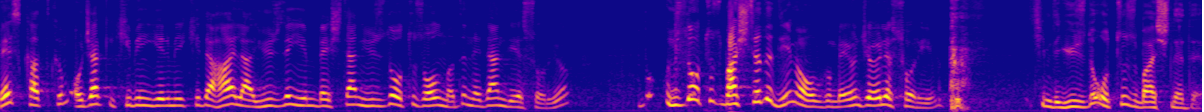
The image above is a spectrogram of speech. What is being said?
BES katkım Ocak 2022'de hala %25'ten %30 olmadı. Neden diye soruyor. Bu %30 başladı değil mi Olgun Bey? Önce öyle sorayım. Şimdi yüzde 30 başladı.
